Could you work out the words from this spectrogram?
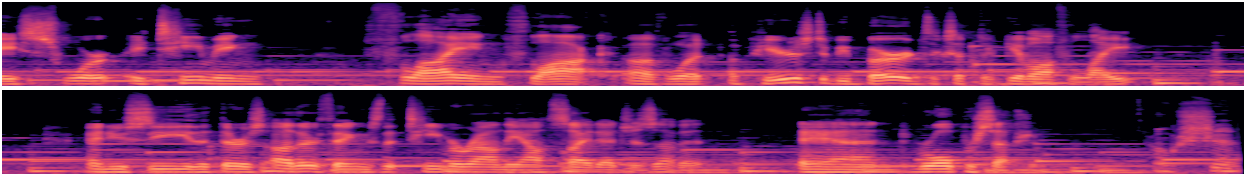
a swir- a teeming flying flock of what appears to be birds except to give off light and you see that there's other things that team around the outside edges of it. And roll perception. oh shit.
